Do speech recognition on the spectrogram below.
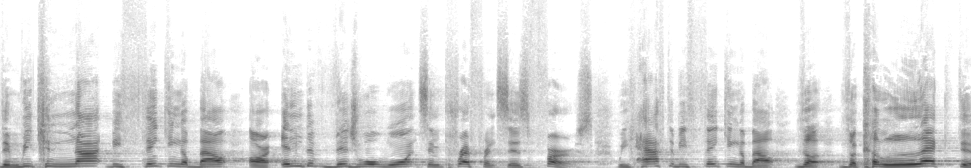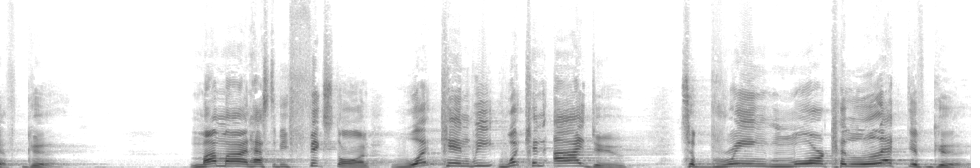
then we cannot be thinking about our individual wants and preferences first. We have to be thinking about the, the collective good. My mind has to be fixed on what can we, what can I do to bring more collective good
